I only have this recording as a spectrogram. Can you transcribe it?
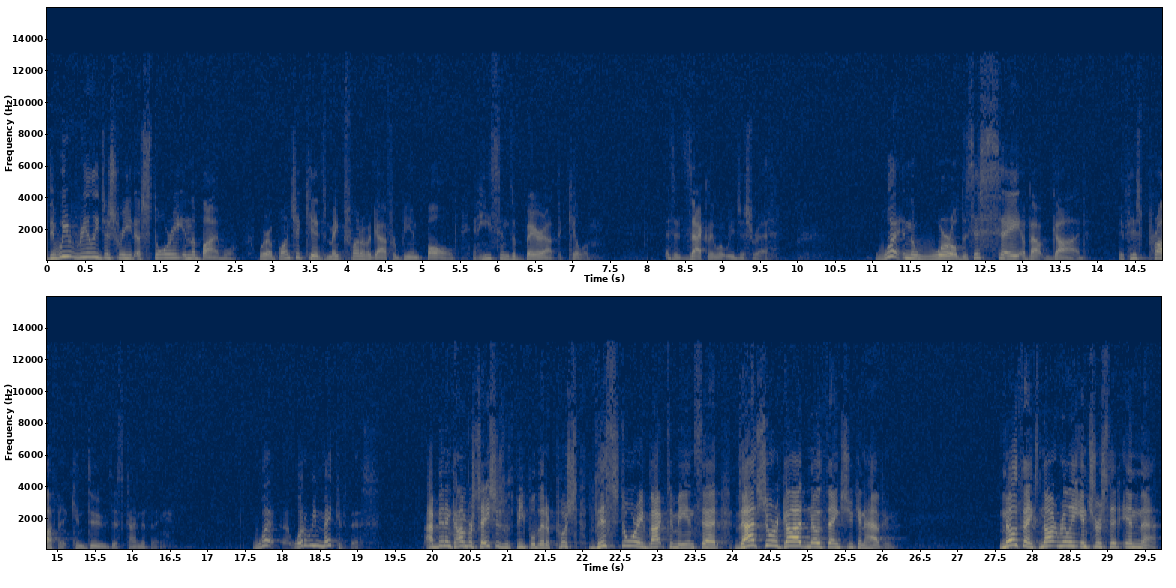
Did we really just read a story in the Bible where a bunch of kids make fun of a guy for being bald and he sends a bear out to kill him? That's exactly what we just read. What in the world does this say about God if his prophet can do this kind of thing? What, what do we make of this? I've been in conversations with people that have pushed this story back to me and said, That's your God, no thanks, you can have him. No thanks, not really interested in that.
